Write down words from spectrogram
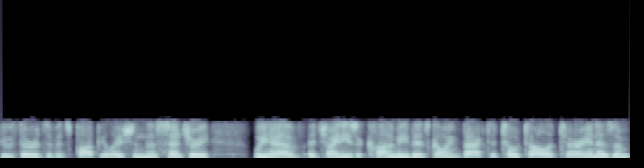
two thirds of its population this century. We have a Chinese economy that's going back to totalitarianism.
